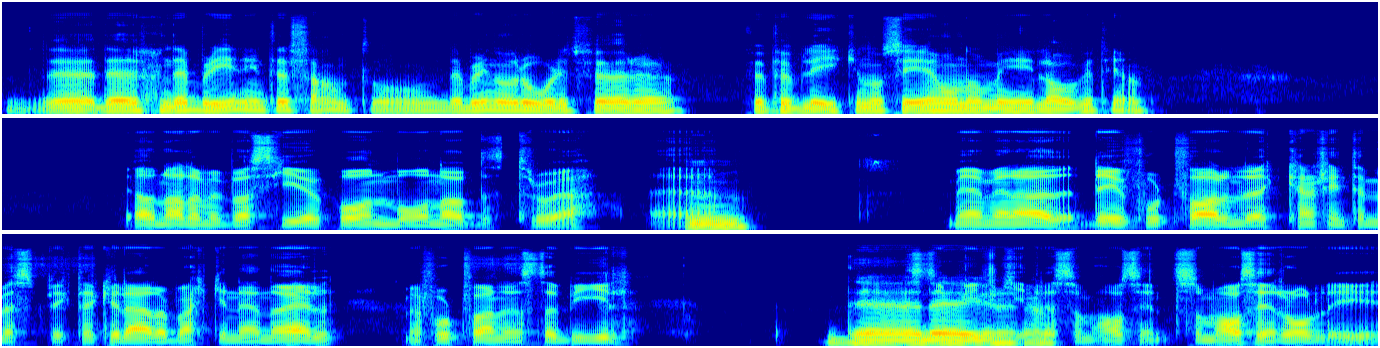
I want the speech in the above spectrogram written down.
det, det, det, blir intressant och det blir nog roligt för, för publiken att se honom i laget igen. Ja, nu hade de bara skrivit på en månad tror jag. Eh, mm. Men jag menar, det är fortfarande kanske inte mest spektakulära backen i NHL, men fortfarande en stabil, det, stabil det kille det. som har sin, som har sin roll i,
